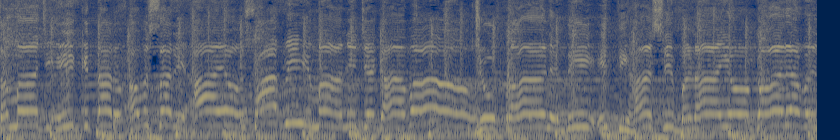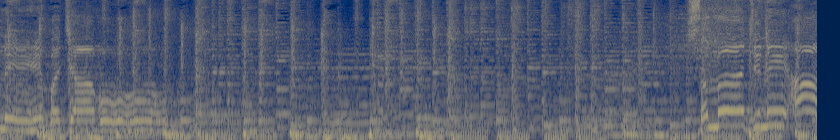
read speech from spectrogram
समाज एक रो अवसर आयो, स्वाभिमान जगावो। जो प्राण दे इतिहास बनायो, गौरव ने बचावो। समाज ने आ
